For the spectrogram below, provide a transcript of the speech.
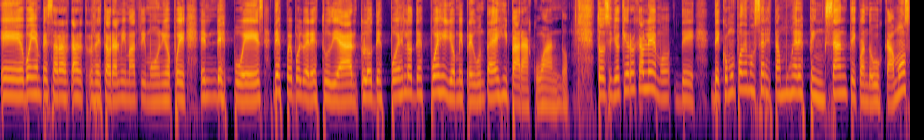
eh, voy a empezar a, restaurar mi matrimonio, pues después, después volveré a estudiar, los después, los después, y yo mi pregunta es, ¿y para cuándo? Entonces yo quiero que hablemos de, de cómo podemos ser estas mujeres pensantes cuando buscamos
